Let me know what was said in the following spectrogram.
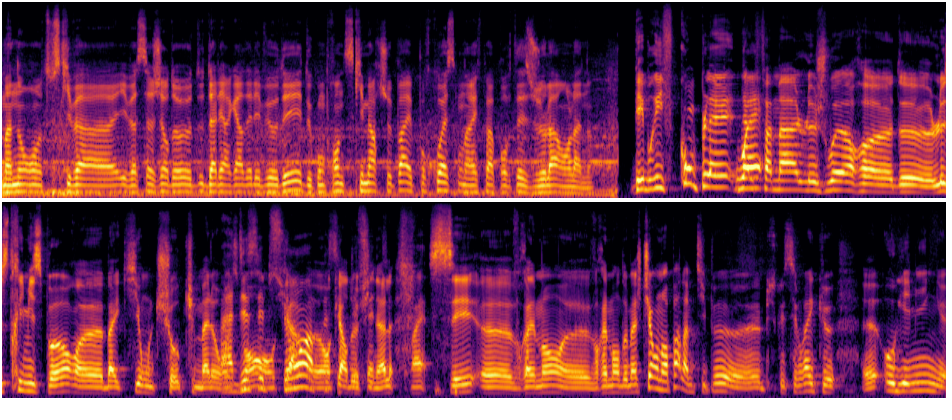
Maintenant, tout ce qui va, il va s'agir d'aller regarder les VOD, de comprendre ce qui marche pas et pourquoi est-ce qu'on n'arrive pas à profiter de ce jeu-là en LAN. Débrief complet Ouais. d'Alphama, le joueur euh, de le Stream eSport, euh, bah, qui ont choke malheureusement déception, en quart, après en quart cette de finale. Ouais. C'est euh, vraiment, euh, vraiment dommage. Tiens, on en parle un petit peu, euh, puisque c'est vrai que euh, O-Gaming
